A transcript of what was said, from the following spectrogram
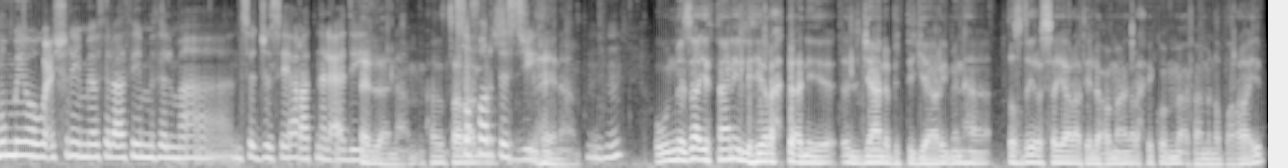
مو 120 130 مثل ما نسجل سياراتنا العادية. لا نعم. صار صفر تسجيل. هي نعم. مهم. والمزايا الثانية اللي هي راح تعني الجانب التجاري منها تصدير السيارات إلى عمان راح يكون معفى من الضرائب.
